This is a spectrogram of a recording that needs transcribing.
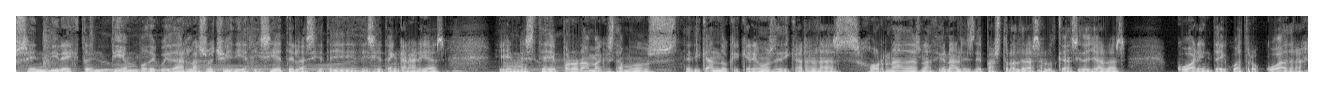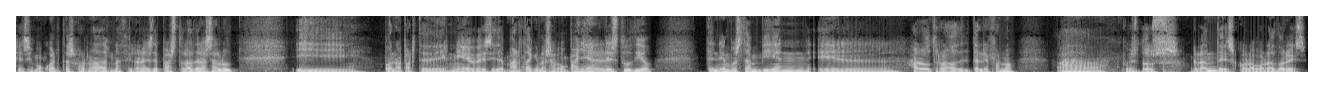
En directo en tiempo de cuidar las 8 y 17, las 7 y 17 en Canarias, en este programa que estamos dedicando, que queremos dedicar a las jornadas nacionales de Pastoral de la Salud, que han sido ya las 44, cuadragésimo cuartas jornadas nacionales de Pastoral de la Salud. Y bueno, aparte de Nieves y de Marta que nos acompañan en el estudio, tenemos también el, al otro lado del teléfono a pues dos grandes colaboradores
